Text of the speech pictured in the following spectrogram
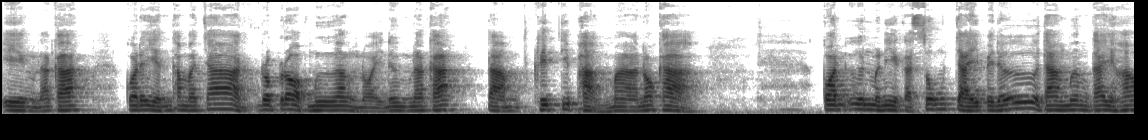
เองนะคะ ก็ได้เห็นธรรมชาติรอบๆเมืองหน่อยหนึงนะคะ ตามคลิปที่ผ่านมาเนาะค่ะก่อนอื่นมื้อนี้ก็ทรงใจไปเด้อทางเมืองไทยเฮา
